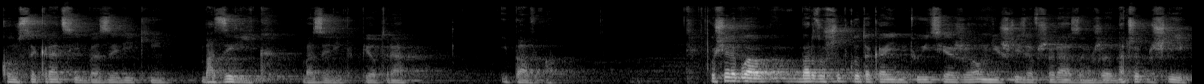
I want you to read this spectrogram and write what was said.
konsekracji bazyliki, bazylik, bazylik Piotra i Pawła. W kościele była bardzo szybko taka intuicja, że oni szli zawsze razem, że znaczy szli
